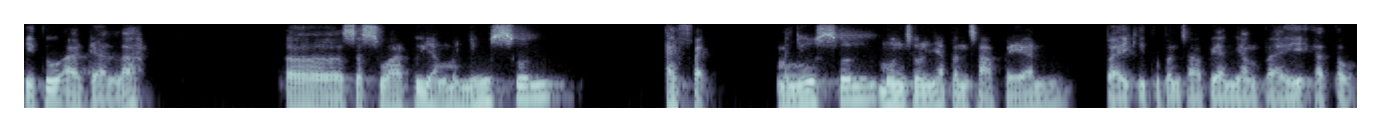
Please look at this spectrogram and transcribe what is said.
itu adalah uh, sesuatu yang menyusun efek, menyusun munculnya pencapaian, baik itu pencapaian yang baik atau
